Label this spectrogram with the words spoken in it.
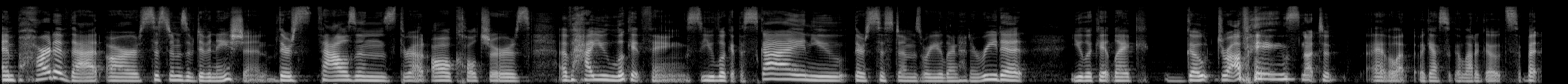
And part of that are systems of divination. There's thousands throughout all cultures of how you look at things. You look at the sky and you there's systems where you learn how to read it. You look at like goat droppings, not to I have a lot I guess a lot of goats, but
